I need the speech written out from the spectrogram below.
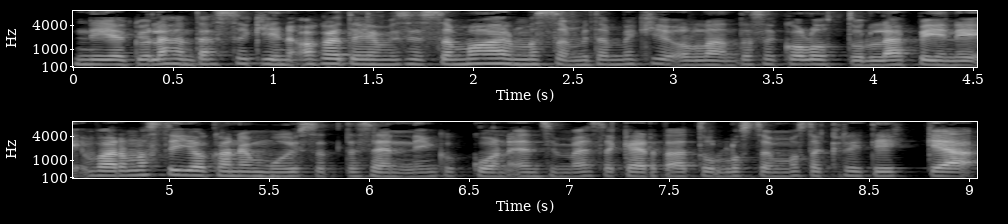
Niin ja kyllähän tässäkin akateemisessa maailmassa, mitä mekin ollaan tässä koluttu läpi, niin varmasti jokainen muistatte sen, niin kun on ensimmäistä kertaa tullut semmoista kritiikkiä,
